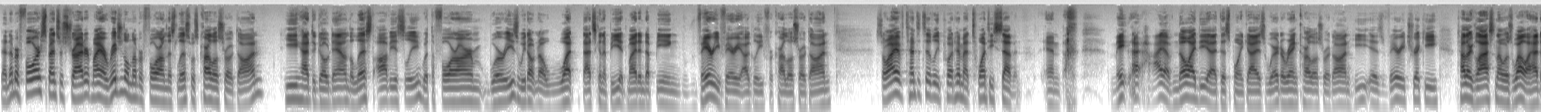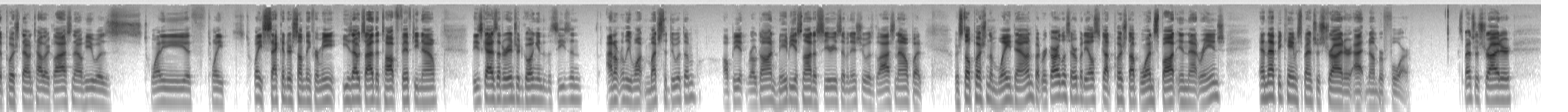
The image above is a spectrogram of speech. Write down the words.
Now, number four, Spencer Strider. My original number four on this list was Carlos Rodon. He had to go down the list, obviously, with the forearm worries. We don't know what that's going to be. It might end up being very, very ugly for Carlos Rodon. So I have tentatively put him at 27. And I have no idea at this point, guys, where to rank Carlos Rodon. He is very tricky. Tyler Glasnow as well. I had to push down Tyler Glasnow. He was 20th, 20, 22nd or something for me. He's outside the top 50 now. These guys that are injured going into the season, I don't really want much to do with them albeit Rodon. Maybe it's not as serious of an issue as Glasnow, but we're still pushing them way down. But regardless, everybody else got pushed up one spot in that range, and that became Spencer Strider at number four. Spencer Strider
